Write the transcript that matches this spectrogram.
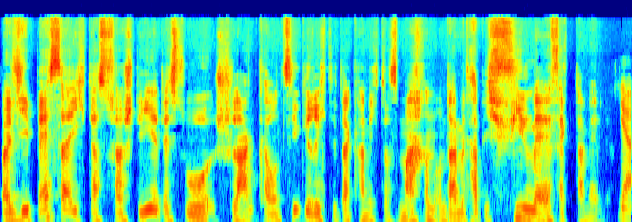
weil je besser ich das verstehe, desto schlanker und zielgerichteter kann ich das machen und damit habe ich viel mehr Effekt am Ende. Ja,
